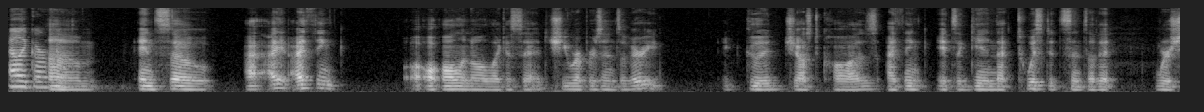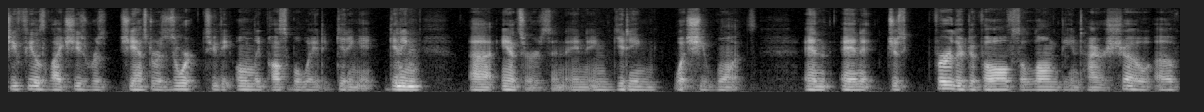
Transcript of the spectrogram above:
I like Garfield. Um, and so I, I, I think all in all, like I said, she represents a very good, just cause. I think it's again that twisted sense of it, where she feels like she's res- she has to resort to the only possible way to getting it, getting uh, answers and, and, and getting what she wants, and and it just further devolves along the entire show of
